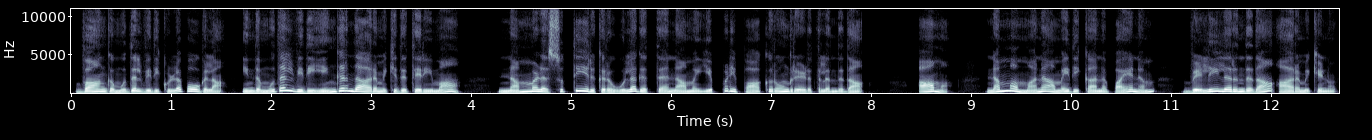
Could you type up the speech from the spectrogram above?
வாங்க முதல் விதிக்குள்ள போகலாம். இந்த முதல் விதி எங்கிருந்து ஆரம்பிக்குது தெரியுமா? நம்மள சுத்தி இருக்கிற உலகத்தை நாம எப்படி பாக்குறோங்கிற இடத்துல இருந்து தான். ஆமா நம்ம மன அமைதிக்கான பயணம் வெளியிலிருந்து தான் ஆரம்பிக்கணும்.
